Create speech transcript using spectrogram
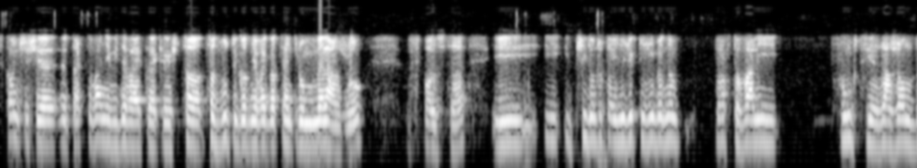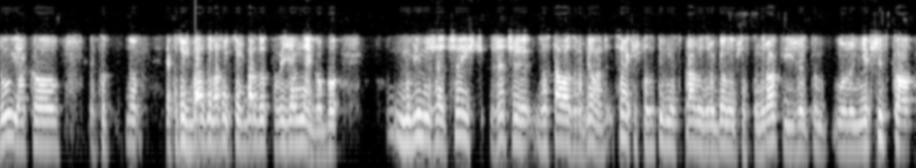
skończy się traktowanie Widzewa jako jakiegoś co, co dwutygodniowego centrum melanżu w Polsce i, i, i przyjdą tutaj ludzie, którzy będą traktowali funkcję zarządu jako, jako, no, jako coś bardzo ważnego, coś bardzo odpowiedzialnego, bo mówimy, że część rzeczy została zrobiona, są jakieś pozytywne sprawy zrobione przez ten rok i że to może nie wszystko,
